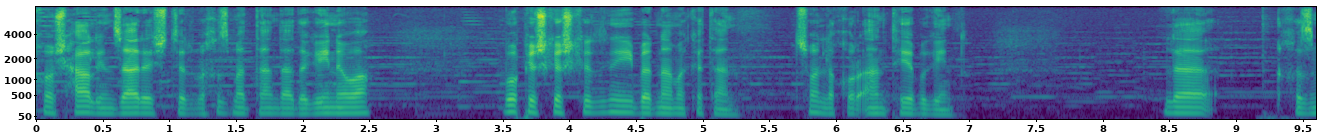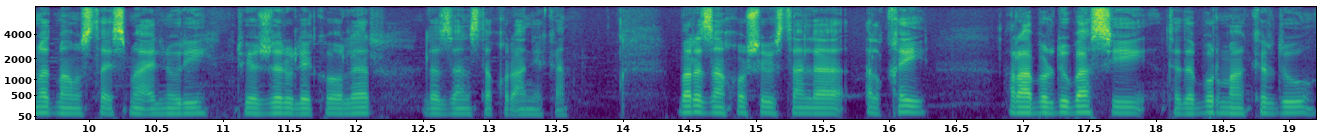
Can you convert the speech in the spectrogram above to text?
خۆشحاڵین جارێشتر بە خزمەتتاندا دەگەینەوە بۆ پێشکەشکردنی بەرنمەکەتان چۆن لە قورآن تێبگەین لە خزمەت مامۆستا ئیسماعیل نووری توێژەر و لێکۆلەر لە زانستە قورآانیەکان بەڕێزان خۆشەویستان لە ئەلقەی ڕابردوو باسی تەدەبورمان کرد و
